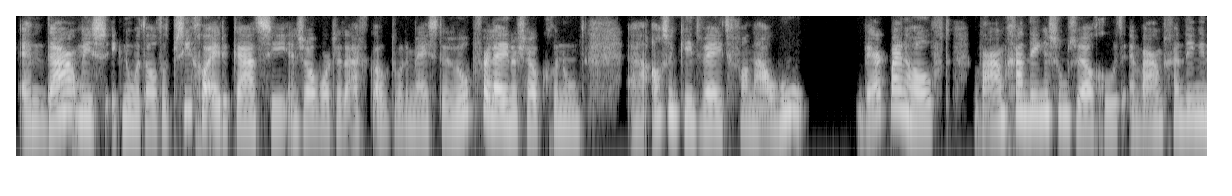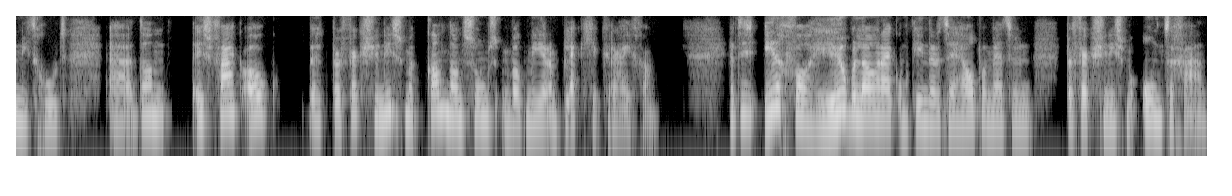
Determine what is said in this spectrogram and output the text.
En daarom is, ik noem het altijd psycho-educatie, en zo wordt het eigenlijk ook door de meeste hulpverleners ook genoemd. Als een kind weet van, nou, hoe werkt mijn hoofd? Waarom gaan dingen soms wel goed en waarom gaan dingen niet goed? Uh, dan is vaak ook het perfectionisme kan dan soms wat meer een plekje krijgen. Het is in ieder geval heel belangrijk om kinderen te helpen met hun perfectionisme om te gaan.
